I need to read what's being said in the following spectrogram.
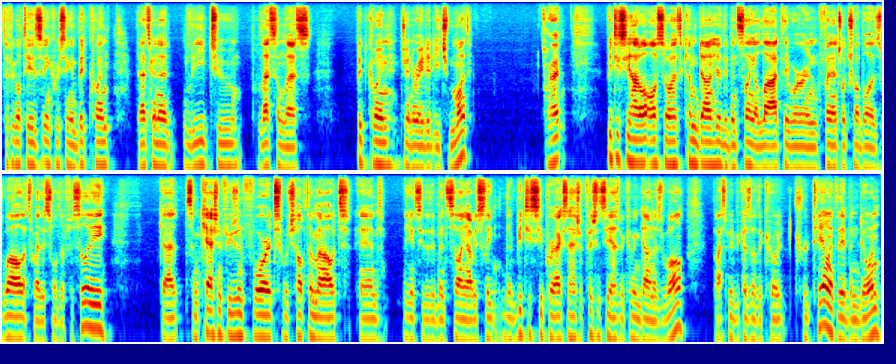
Difficulty is increasing in Bitcoin. That's going to lead to less and less Bitcoin generated each month. All right. BTC HODL also has come down here. They've been selling a lot. They were in financial trouble as well. That's why they sold their facility. Got some cash infusion for it, which helped them out. And you can see that they've been selling, obviously. Their BTC per exahash efficiency has been coming down as well, possibly because of the cur curtailment that they've been doing.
